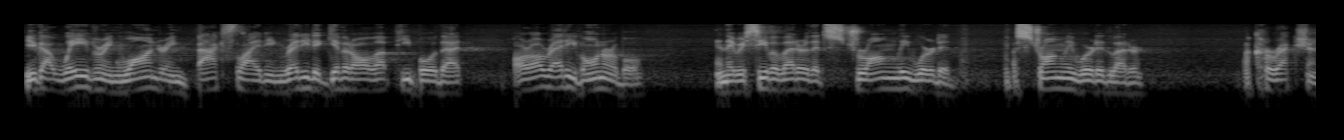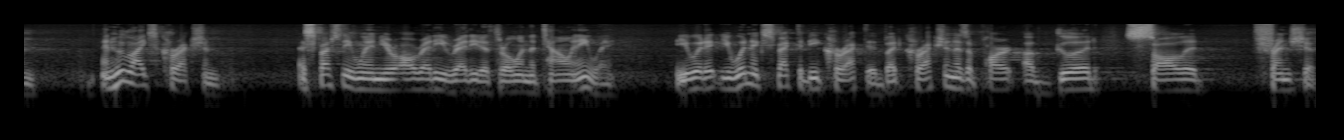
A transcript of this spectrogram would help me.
You got wavering, wandering, backsliding, ready to give it all up people that are already vulnerable. And they receive a letter that's strongly worded, a strongly worded letter a correction. And who likes correction? Especially when you're already ready to throw in the towel anyway. You, would, you wouldn't expect to be corrected, but correction is a part of good, solid friendship.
